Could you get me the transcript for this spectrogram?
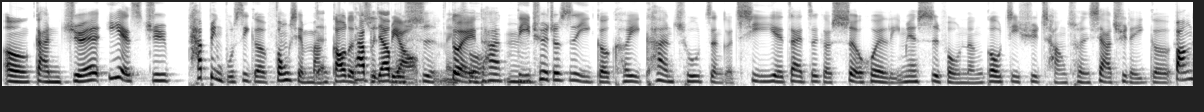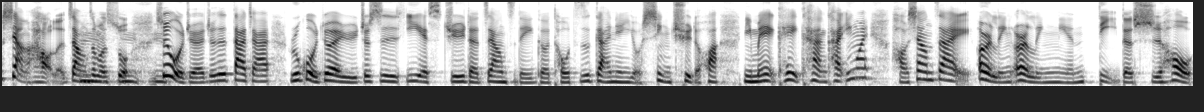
嗯，感觉 ESG 它并不是一个风险蛮高的指标，对，它的确就是一个可以看出整个企业在这个社会里面是否能够继续长存下去的一个方向。好了，这样这么说，所以我觉得就是大家如果对于就是 ESG 的这样子的一个投资概念有兴趣的话，你们也可以看看，因为好像在二零二零年底的时候，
